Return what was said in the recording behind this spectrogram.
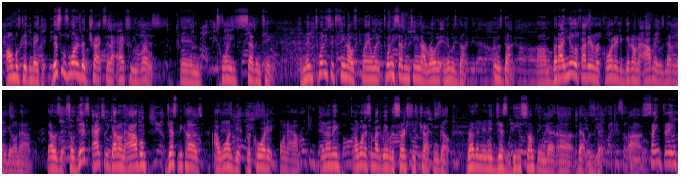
had a almost didn't make it. This was one of the tracks that I actually wrote in about me says 2017. Maybe 2016 I was playing with it. 2017 I wrote it and it was done. It was done. Um, but I knew if I didn't record it and get it on the album, it was never going to get on the album. That was it. So this actually got on the album just because I wanted it recorded on the album. You know what I mean? I wanted somebody to be able to search this track and go, rather than it just be something that uh, that was there. Uh, same thing.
